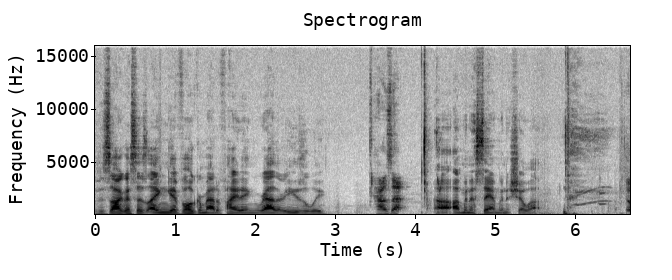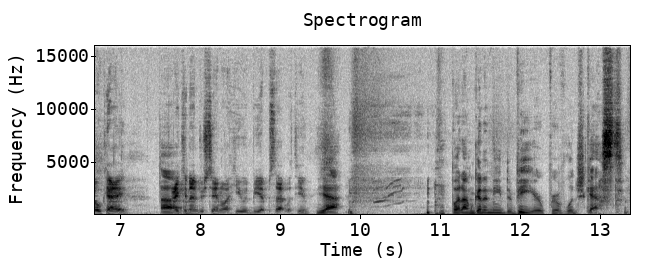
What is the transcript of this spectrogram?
Vizago says I can get Volgrim out of hiding rather easily. How's that? Uh, I'm gonna say I'm gonna show up. Okay. Uh, I can understand why he would be upset with you. Yeah. but I'm gonna need to be your privileged guest.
